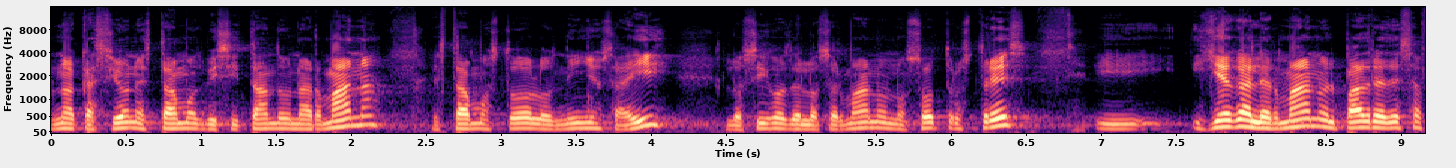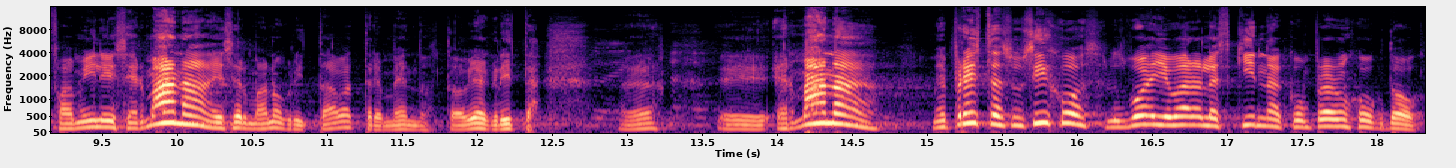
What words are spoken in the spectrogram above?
Una ocasión estamos visitando a una hermana, estamos todos los niños ahí, los hijos de los hermanos, nosotros tres, y, llega el hermano, el padre de esa familia, y dice, hermana, ese hermano gritaba tremendo, todavía grita, eh, hermana, ¿me presta a sus hijos? Los voy a llevar a la esquina a comprar un hot dog.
